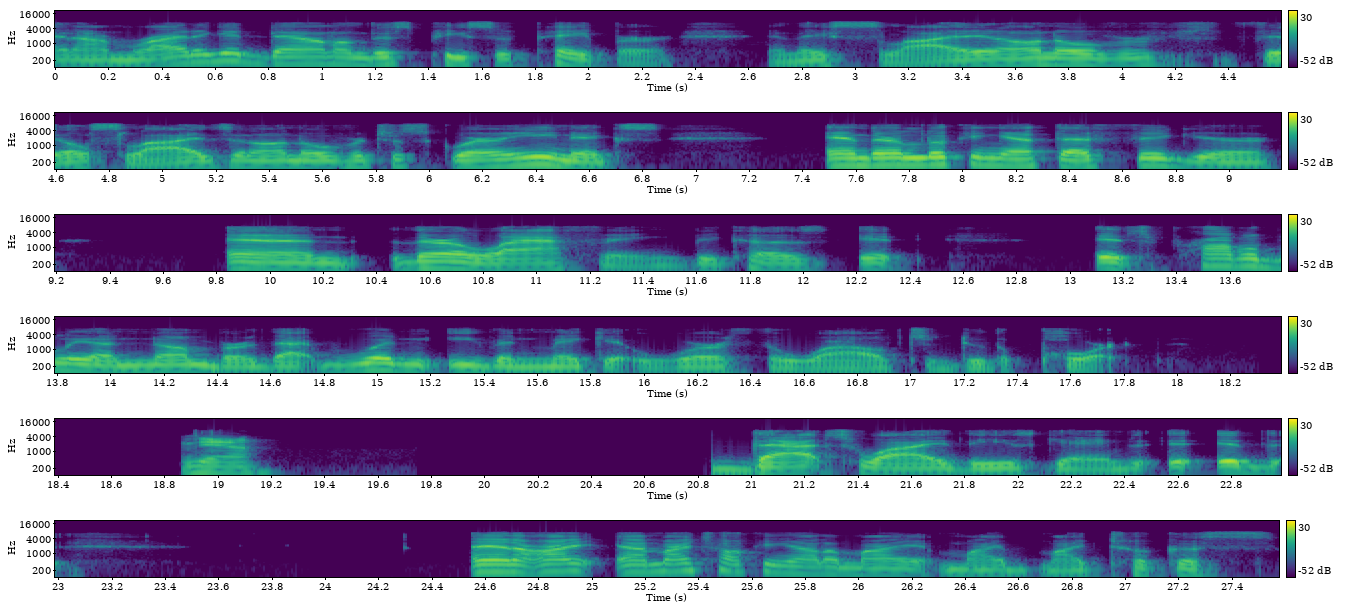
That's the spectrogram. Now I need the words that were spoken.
and I'm writing it down on this piece of paper, and they slide it on over. Phil slides it on over to Square Enix, and they're looking at that figure and they're laughing because it it's probably a number that wouldn't even make it worth the while to do the port. Yeah. That's why these games it, it and I am I talking out of my my my tookus?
